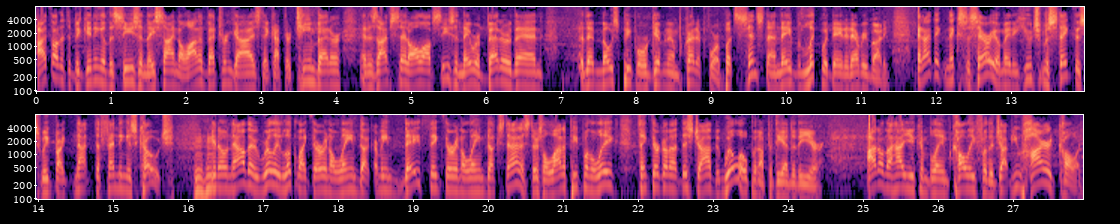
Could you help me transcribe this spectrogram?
I thought at the beginning of the season they signed a lot of veteran guys. They got their team better. And as I've said all off season, they were better than than most people were giving them credit for. But since then, they've liquidated everybody. And I think Nick Caserio made a huge mistake this week by not defending his coach. Mm-hmm. You know, now they really look like they're in a lame duck. I mean, they think they're in a lame duck status. There's a lot of people in the league think they're going to, this job will open up at the end of the year. I don't know how you can blame Culley for the job. You hired Culley.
